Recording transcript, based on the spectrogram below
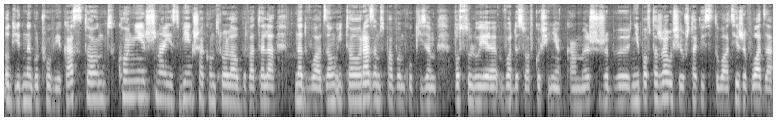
od jednego człowieka. Stąd konieczna jest większa kontrola obywatela nad władzą i to razem z Pawłem Kukizem postuluje Władysław Kosiniak-Kamysz, żeby nie powtarzały się już takie sytuacje, że władza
